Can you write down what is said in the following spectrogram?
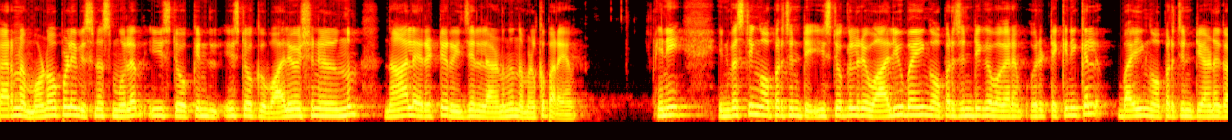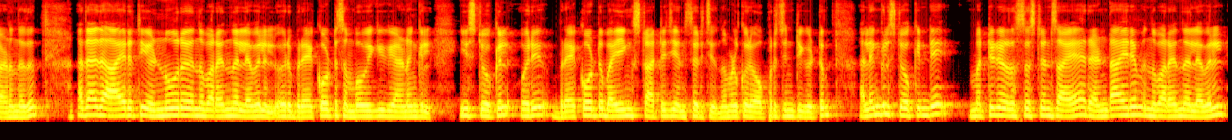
കാരണം മൊണോപ്പൊളി ബിസിനസ് മൂലം ഈ സ്റ്റോക്കിൽ ഈ സ്റ്റോക്ക് വാല്യുവേഷനിൽ നിന്നും നാല് ഇരട്ടി റീജിയനിലാണെന്ന് നമുക്ക് പറയാം. ഇനി ഇൻവെസ്റ്റിംഗ് ഓപ്പർച്യൂണിറ്റി ഈ സ്റ്റോക്കിൽ ഒരു വാല്യൂ ബൈയിങ് ഓപ്പർച്യൂണിറ്റിക്ക് പകരം ഒരു ടെക്നിക്കൽ ബൈയിങ് ഓപ്പർച്യൂണിറ്റിയാണ് കാണുന്നത്. അതായത് ആയിരത്തി എണ്ണൂറ് എന്ന് പറയുന്ന ലെവലിൽ ഒരു ബ്രേക്കൗട്ട് സംഭവിക്കുകയാണെങ്കിൽ ഈ സ്റ്റോക്കിൽ ഒരു ബ്രേക്കൗട്ട് ബൈയിങ് സ്ട്രാറ്റജി അനുസരിച്ച് നമ്മൾക്കൊരു ഓപ്പർച്യൂണിറ്റി കിട്ടും. അല്ലെങ്കിൽ സ്റ്റോക്കിന്റെ മറ്റൊരു റെസിസ്റ്റൻസ് ആയ രണ്ടായിരം എന്ന് പറയുന്ന ലെവലിൽ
